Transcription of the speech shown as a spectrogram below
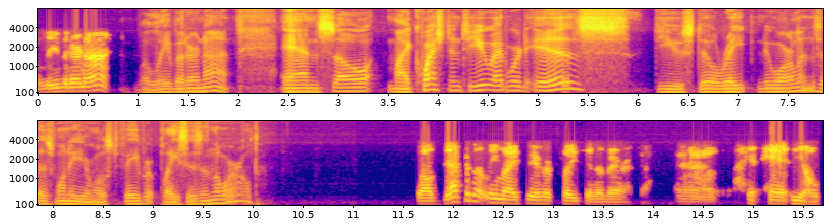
Believe it or not. Believe it or not. And so, my question to you, Edward, is: Do you still rate New Orleans as one of your most favorite places in the world? Well, definitely my favorite place in America. Uh, you know,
